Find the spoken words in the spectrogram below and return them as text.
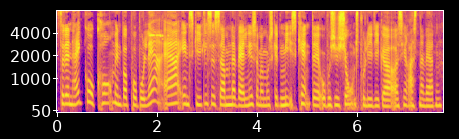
Så den har ikke gode kår, men hvor populær er en skikkelse som Navalny, som er måske den mest kendte oppositionspolitiker også i resten af verden?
